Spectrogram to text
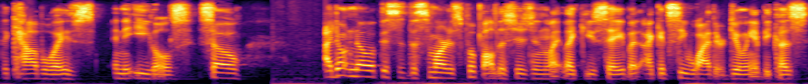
the Cowboys, and the Eagles. So I don't know if this is the smartest football decision, like like you say, but I could see why they're doing it because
